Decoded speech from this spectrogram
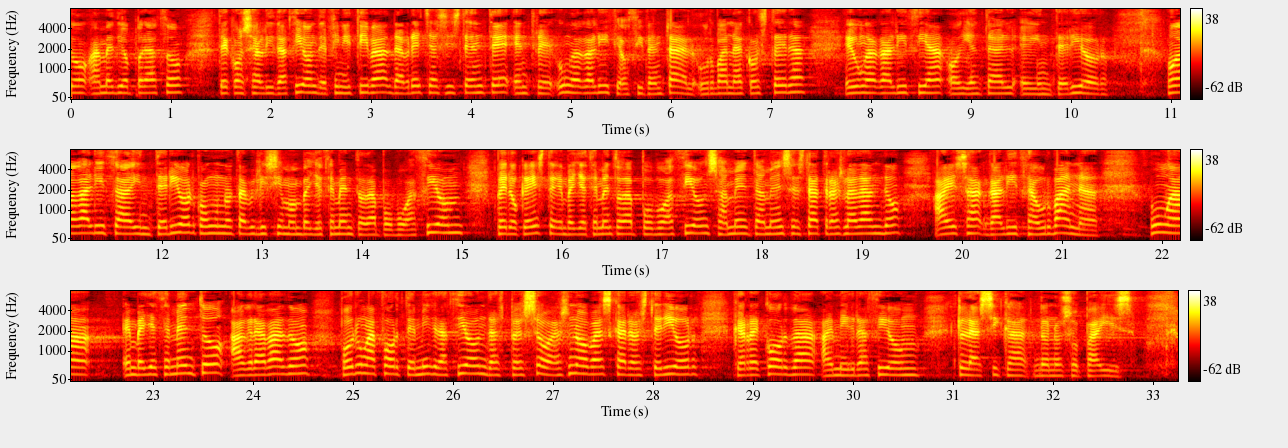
a medio prazo de consolidación definitiva da brecha existente entre unha Galicia occidental urbana e costera e unha Galicia oriental e interior. Unha Galiza interior con un notabilísimo embellecemento da poboación, pero que este embellecemento da poboación tamén se está trasladando a esa Galiza urbana. Unha envellecemento agravado por unha forte migración das persoas novas cara ao exterior que recorda a emigración clásica do noso país.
